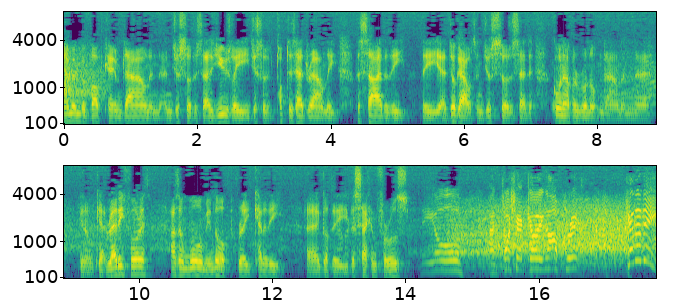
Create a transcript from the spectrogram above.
I remember Bob came down and, and just sort of said, usually he just sort of popped his head round the, the side of the, the uh, dugout and just sort of said, go and have a run up and down and, uh, you know, get ready for it. As I'm warming up, Ray Kennedy uh, got the, the second for us. Neal and Toshack going after it. Kennedy,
